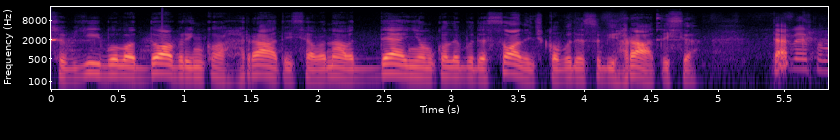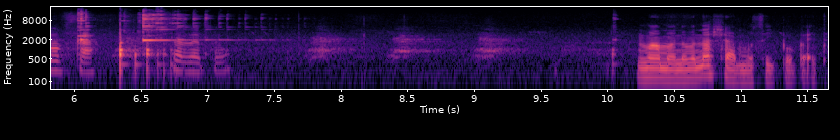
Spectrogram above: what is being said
щоб їй було добренько гратися. Вона от денем, коли буде сонечко, буде собі гратися. Так? Випила все. Все випила. Мама, ну вона ще мусить попити.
